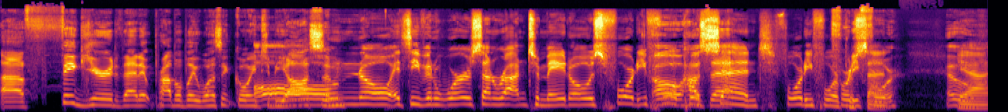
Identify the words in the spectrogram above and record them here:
uh, figured that it probably wasn't going to be awesome. Oh awesome. no, it's even worse on Rotten Tomatoes. Forty-four Oh, percent. Forty-four percent. Forty-four. Oh, Yeah,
